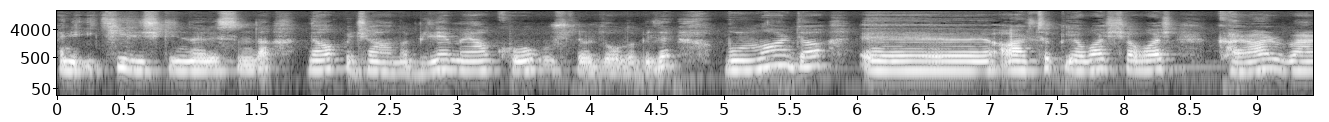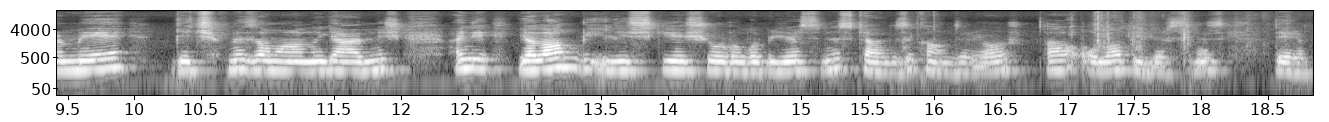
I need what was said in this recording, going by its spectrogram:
Hani iki ilişkinin arasında ne yapacağını bilemeyen kova burçları da olabilir. Bunlar da eee, artık yavaş yavaş karar vermeye geçme zamanı gelmiş. Hani yalan bir ilişki yaşıyor olabilirsiniz. Kendinizi kandırıyor da olabilirsiniz derim.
